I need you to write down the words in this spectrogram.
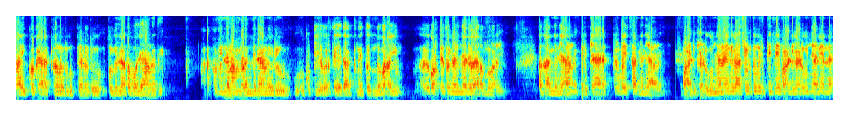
സൈക്കോ ക്യാരക്ടറുള്ള ഒരു കുട്ടിയാണ്. ഒരു തുകില്ലാത്ത പോലെയാണിത്. അപ്പൊ പിന്നെ നമ്മൾ എന്തിനാണ് ഒരു കുട്ടിയെ വെറുതെ ഇതാക്കുന്നത്? ഇപ്പൊ എന്ന് പറയും കുറച്ച് ദിവസം കഴിഞ്ഞാൽ വേറെ ഒന്ന് പറയും. അത് അങ്ങനെയാണ് ഒരു ക്യാരക്ടർ വൈസ് അങ്ങനെയാണ്. പാടിക്കാട് കുഞ്ഞാൻ അതിന് കാശ് കൊടുത്ത് നിർത്തിയിട്ട് പാടിക്കാട് കുഞ്ഞാൻ എന്നെ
